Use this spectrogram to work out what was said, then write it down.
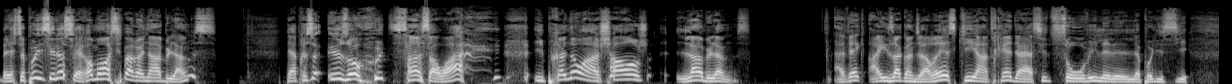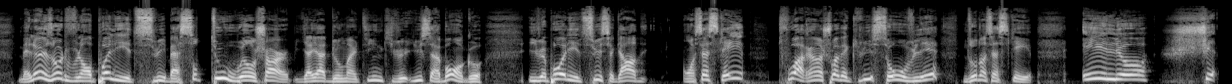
Ben, ce policier-là se fait ramasser par une ambulance. Puis après ça, eux autres, sans savoir, ils prenaient en charge l'ambulance. Avec Isaac Gonzalez qui est en train d'essayer de sauver le, policier. Mais là, eux autres, voulons pas les tuer. Ben, surtout Will Sharp, Yaya Bill Martin, qui veut, lui, c'est un bon gars. Il veut pas les tuer, ce garde. On s'escape, toi, arrange-toi avec lui, sauve-les, nous autres, on s'escape. Et là, shit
